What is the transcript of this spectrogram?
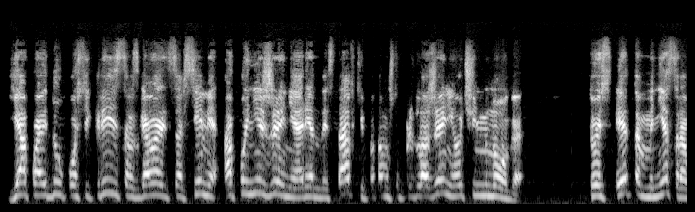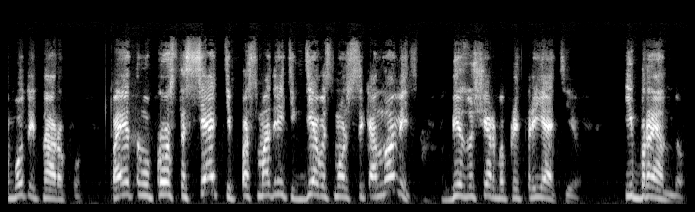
я пойду после кризиса разговаривать со всеми о понижении арендной ставки, потому что предложений очень много. То есть это мне сработает на руку. Поэтому просто сядьте, посмотрите, где вы сможете сэкономить без ущерба предприятию и бренду.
